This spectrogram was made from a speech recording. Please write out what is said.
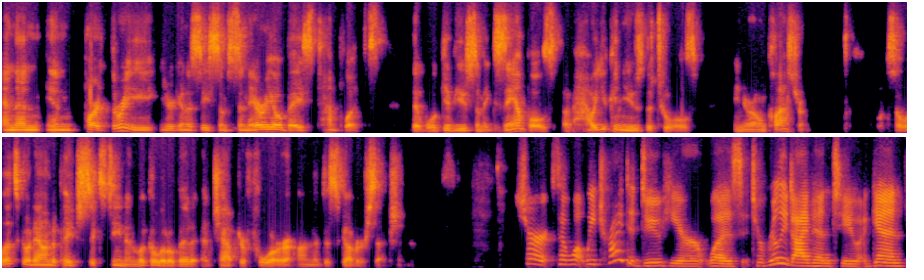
and then in part three, you're going to see some scenario based templates that will give you some examples of how you can use the tools in your own classroom. So let's go down to page 16 and look a little bit at chapter four on the Discover section. Sure. So, what we tried to do here was to really dive into, again,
